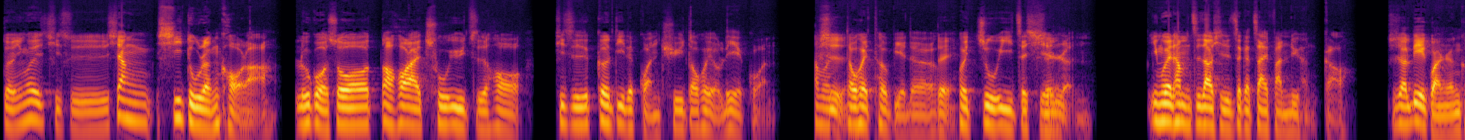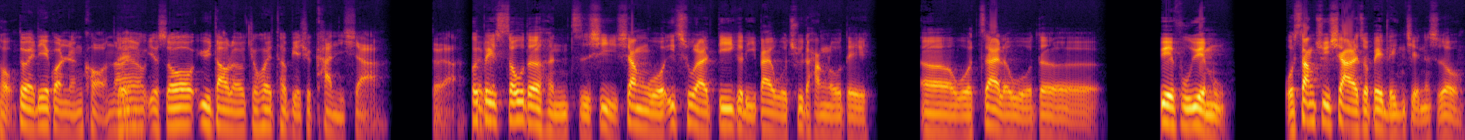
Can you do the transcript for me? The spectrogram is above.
对，因为其实像吸毒人口啦，如果说到后来出狱之后，其实各地的管区都会有列管，他们都会特别的对会注意这些人，因为他们知道其实这个再犯率很高。就叫列管人口，对，列管人口，那有时候遇到了就会特别去看一下，对啊，会被收的很仔细。像我一出来第一个礼拜，我去了航楼 day，呃，我载了我的岳父岳母，我上去下来之后被临检的时候，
